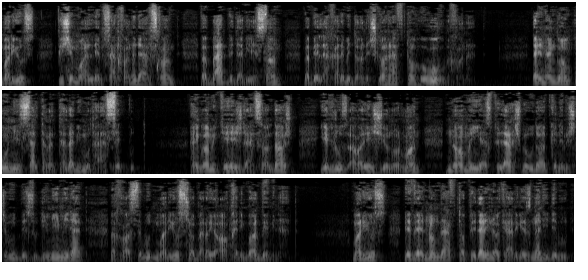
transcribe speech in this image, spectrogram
ماریوس پیش معلم سرخانه درس خواند و بعد به دبیرستان و بالاخره به دانشگاه رفت تا حقوق بخواند. در این هنگام او نیز سلطنت طلبی متعصب بود. هنگامی که هجده سال داشت، یک روز آقای ژیونورمان نامه ای از پدرش به او داد که نوشته بود به زودی میمیرد و خواسته بود ماریوس را برای آخرین بار ببیند. ماریوس به ورنون رفت تا پدری را که هرگز ندیده بود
